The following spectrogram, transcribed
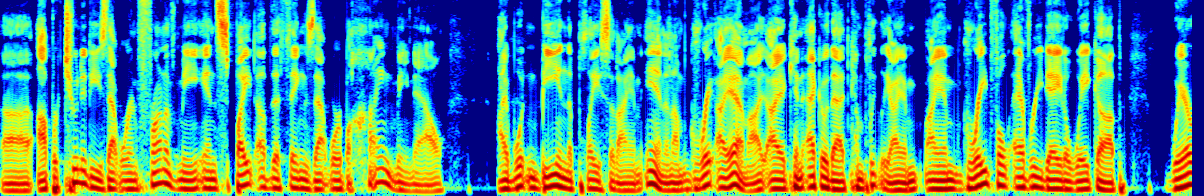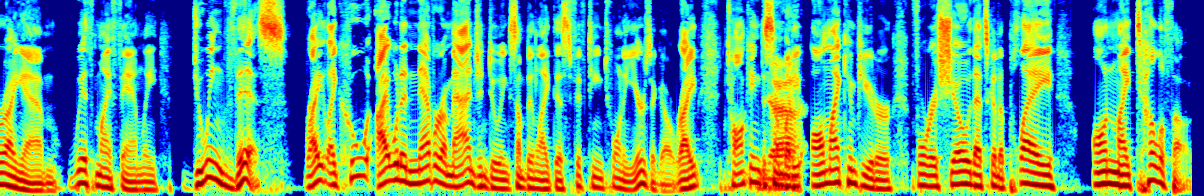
uh, opportunities that were in front of me in spite of the things that were behind me now, I wouldn't be in the place that I am in. And I'm great. I am. I, I can echo that completely. I am. I am grateful every day to wake up where I am with my family doing this right? Like who I would have never imagined doing something like this 15, 20 years ago, right? Talking to yeah. somebody on my computer for a show that's going to play on my telephone.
